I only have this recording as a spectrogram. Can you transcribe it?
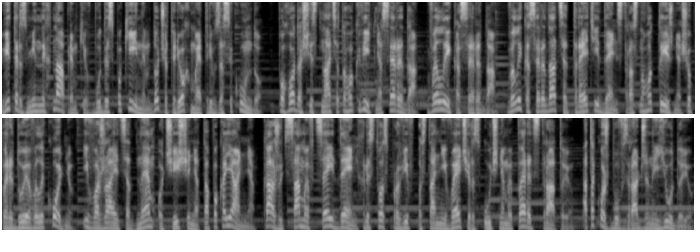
Вітер змінних напрямків буде спокійним до 4 метрів за секунду. Погода 16 квітня, середа, велика середа. Велика середа це третій день страсного тижня, що передує Великодню, і вважається днем очищення та покаяння. Кажуть, саме в цей день Христос провів останній вечір з учнями перед стратою, а також був зраджений Юдою.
